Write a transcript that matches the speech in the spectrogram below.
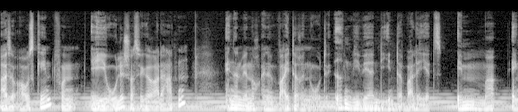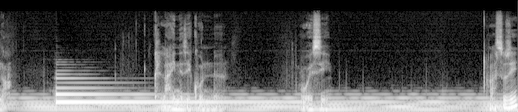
Also ausgehend von Äolisch, was wir gerade hatten, ändern wir noch eine weitere Note. Irgendwie werden die Intervalle jetzt immer enger. Kleine Sekunde. Wo ist sie? Hast du sie?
